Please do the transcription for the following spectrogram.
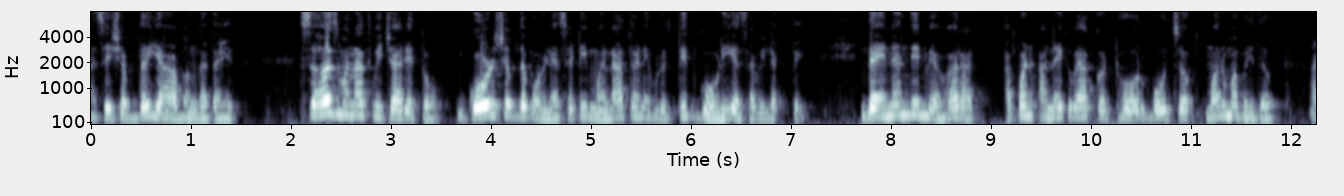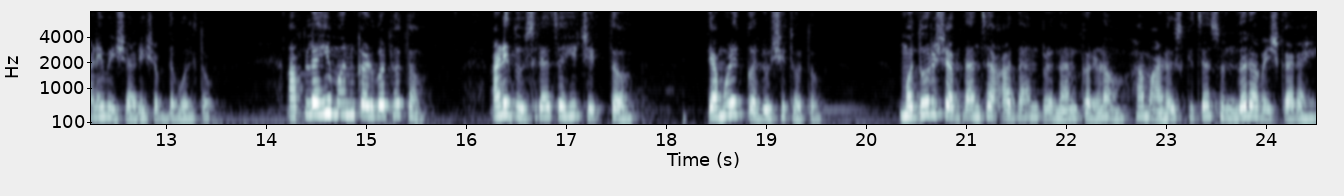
असे शब्द या अभंगात आहेत. सहज मनात विचार येतो. गोड शब्द बोलण्यासाठी मनात आणि वृत्तीत गोडी असावी लागते. दैनंदिन व्यवहारात आपण अनेक वेळा कठोर बोचक मर्मभेदक आणि विषारी शब्द बोलतो. आपलंही मन कडवट होतं आणि दुसऱ्याचंही चित्त त्यामुळे कलुषित होतं. मधुर शब्दांचं आदान प्रदान करणं हा माणुसकीचा सुंदर आविष्कार आहे.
